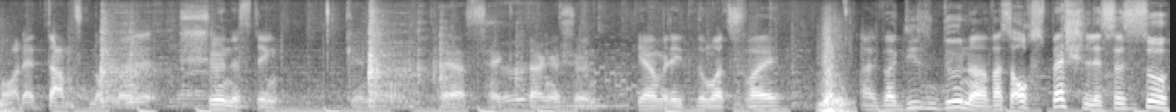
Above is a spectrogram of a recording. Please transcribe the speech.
Boah, der dampft noch, Leute. Schönes Ding. Genau, perfekt, Dankeschön. Hier haben wir die Nummer 2. Also bei diesem Döner, was auch special ist, das ist so,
